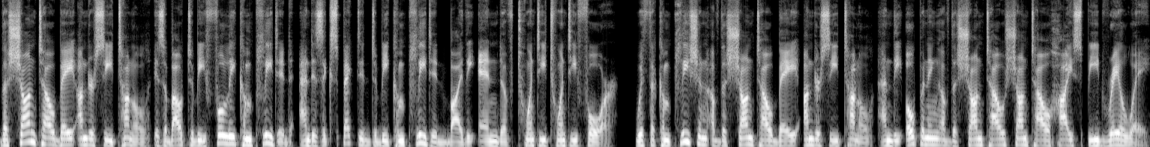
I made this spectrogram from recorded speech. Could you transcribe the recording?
the Shantou Bay Undersea Tunnel is about to be fully completed and is expected to be completed by the end of 2024. With the completion of the Shantou Bay Undersea Tunnel and the opening of the Shantou-Shantou High-Speed Railway,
